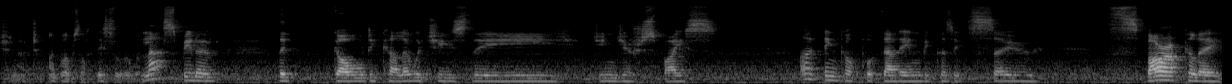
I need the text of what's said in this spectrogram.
Shouldn't have took my gloves off this little last bit of the goldy colour which is the ginger spice. I think I'll put that in because it's so sparkly.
